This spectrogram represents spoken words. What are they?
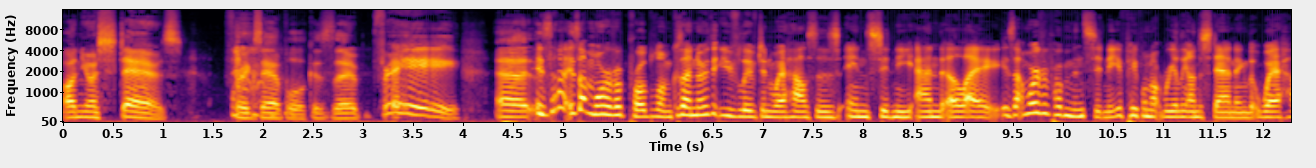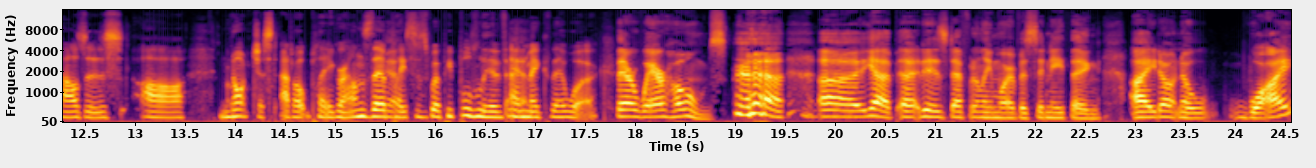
on your stairs, for example, because they're free. Uh, Is that is that more of a problem? Because I know that you've lived in warehouses in Sydney and LA. Is that more of a problem in Sydney of people not really understanding that warehouses are not just adult playgrounds? They're Yeah. places where people live Yeah. and make their work. they're ware homes. uh, yeah, uh, it is definitely more of a Sydney thing. I don't know why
